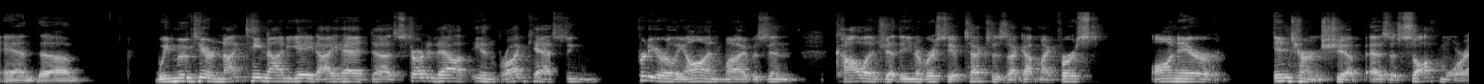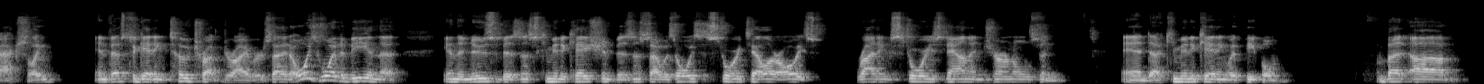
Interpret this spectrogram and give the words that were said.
and uh, we moved here in 1998. I had uh, started out in broadcasting pretty early on when I was in college at the University of Texas, I got my first on air internship as a sophomore, actually, investigating tow truck drivers. I had always wanted to be in the in the news business, communication business. I was always a storyteller, always writing stories down in journals and and uh, communicating with people. But um,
